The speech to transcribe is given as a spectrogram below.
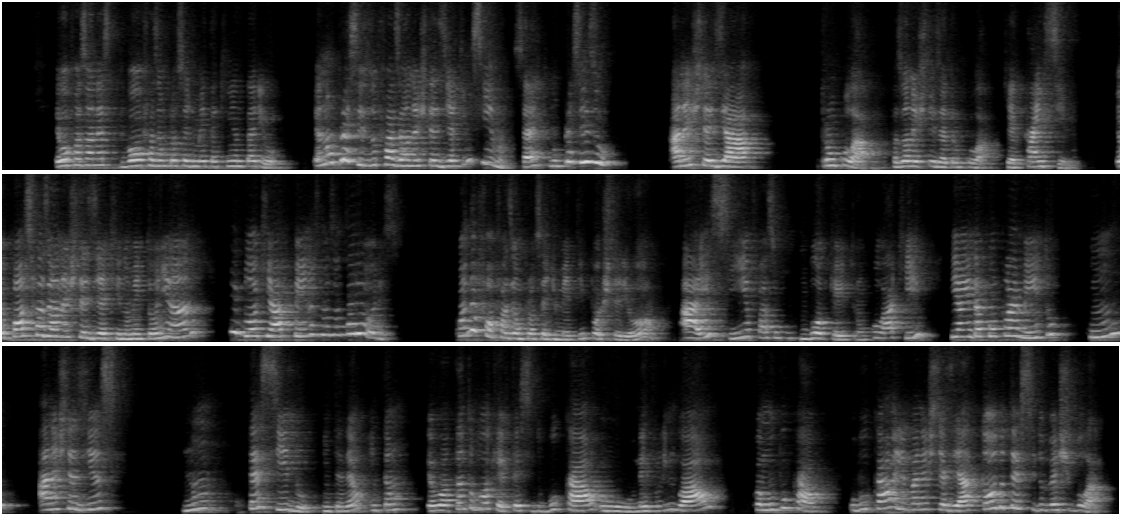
eu vou fazer, vou fazer um procedimento aqui anterior. Eu não preciso fazer anestesia aqui em cima, certo? Não preciso anestesiar troncular, fazer anestesia troncular, que é cá em cima. Eu posso fazer anestesia aqui no mentoniano e bloquear apenas meus anteriores. Quando eu for fazer um procedimento em posterior, aí sim eu faço um bloqueio troncular aqui e ainda complemento com anestesias num tecido, entendeu? Então, eu tanto bloqueio o tecido bucal, o nervo lingual, como o bucal. O bucal ele vai anestesiar todo o tecido vestibular.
